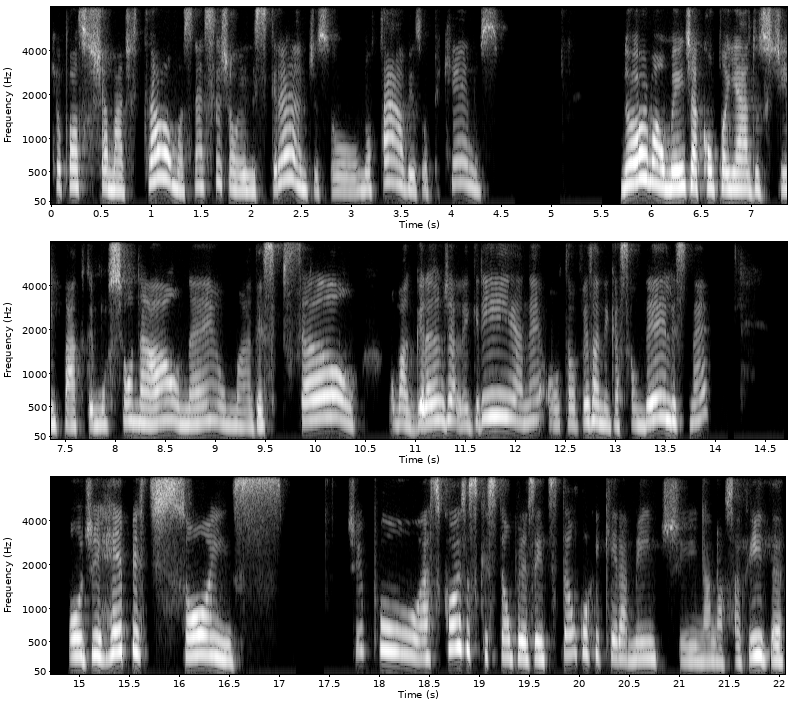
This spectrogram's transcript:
que eu posso chamar de traumas, né? Sejam eles grandes ou notáveis ou pequenos normalmente acompanhados de impacto emocional, né, uma decepção, uma grande alegria, né, ou talvez a negação deles, né, ou de repetições, tipo as coisas que estão presentes tão corriqueiramente na nossa vida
